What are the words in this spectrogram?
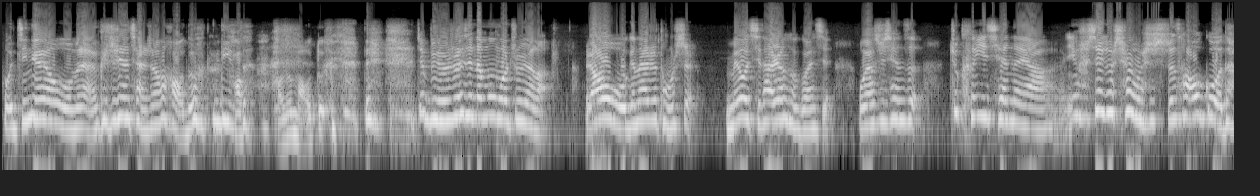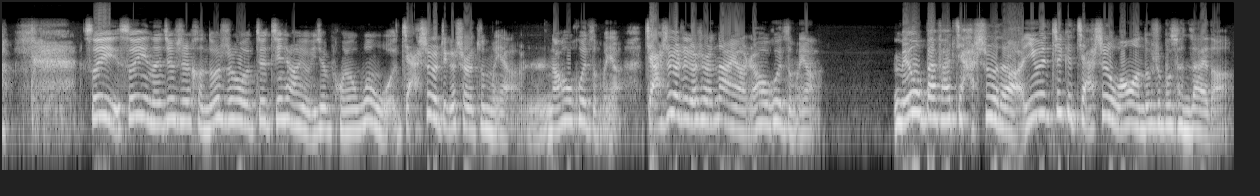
我今天要我们两个之间产生了好多例子，好多矛盾。对，就比如说现在默默住院了，然后我跟他是同事，没有其他任何关系，我要去签字就可以签的呀，因为这个事儿我是实操过的。所以，所以呢，就是很多时候就经常有一些朋友问我，假设这个事儿怎么样，然后会怎么样？假设这个事儿那样，然后会怎么样？没有办法假设的，因为这个假设往往都是不存在的。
